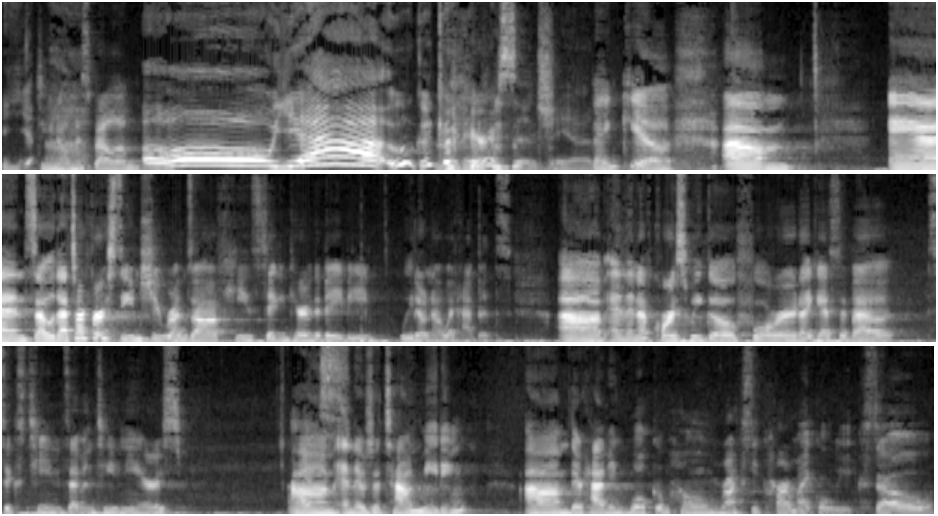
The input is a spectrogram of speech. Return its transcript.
Yeah. Do you know Miss Bellum? Oh, yeah. Ooh, good comparison, Shan. Thank you. Um, and so that's our first scene. She runs off. He's taking care of the baby. We don't know what happens. Um, and then, of course, we go forward, I guess, about 16, 17 years. Um, Yes. And there's a town meeting. Um, they're having Welcome Home Roxy Carmichael Week. So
